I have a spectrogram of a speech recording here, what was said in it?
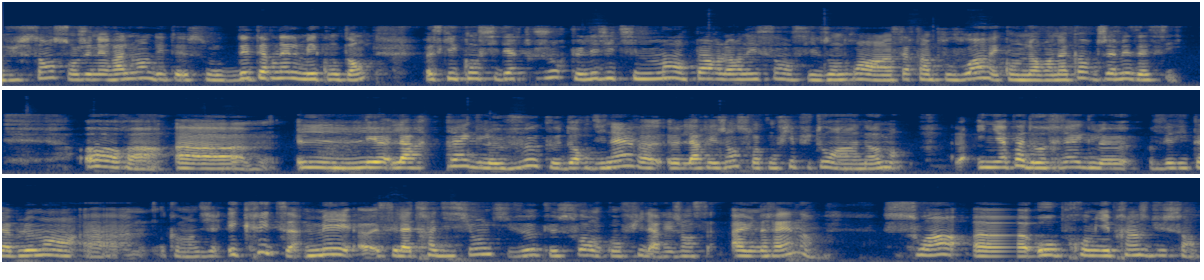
du sang sont généralement d'éternels mécontents parce qu'ils considèrent toujours que légitimement, par leur naissance, ils ont droit à un certain pouvoir et qu'on ne leur en accorde jamais assez. Or, euh, la règle veut que d'ordinaire, euh, la régence soit confiée plutôt à un homme. il n'y a pas de règle véritablement, euh, écrite, mais c'est la tradition qui veut que soit on confie la régence à une reine, soit au premier prince du sang.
